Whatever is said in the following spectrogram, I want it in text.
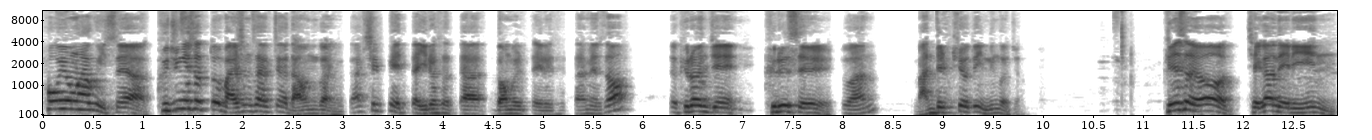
포용하고 있어야 그 중에서 또 말씀 사역자가 나오는 거 아닙니까? 실패했다, 일어섰다, 넘었다, 일어섰다 하면서 그런 이제 그릇을 또한 만들 필요도 있는 거죠. 그래서요, 제가 내린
